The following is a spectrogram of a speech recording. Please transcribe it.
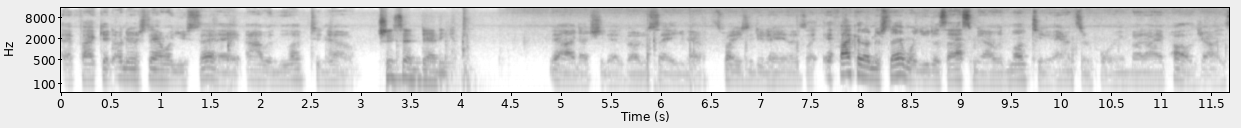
If I could understand what you say, I would love to know. She said, "Daddy." Yeah, I know she did, but I'm just saying, you know, that's what I used to do to Halo. It's like, if I could understand what you just asked me, I would love to answer for you, but I apologize.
